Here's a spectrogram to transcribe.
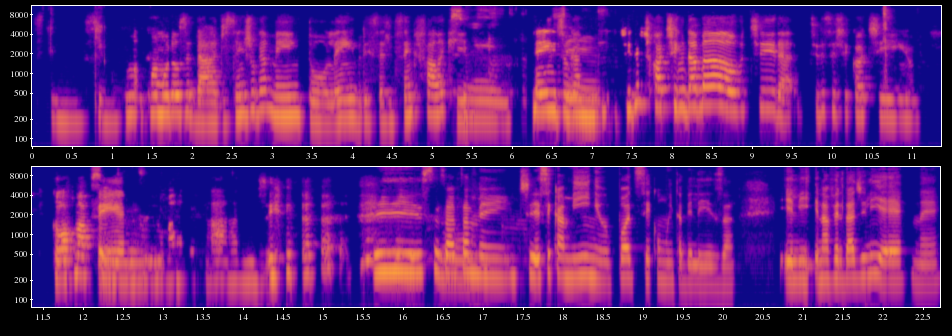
Sim, sim. Que... Com amorosidade, sem julgamento. Lembre-se, a gente sempre fala aqui. Sim. Sem julgamento. Tira o chicotinho da mão, tira. Tira esse chicotinho. Coloca uma pedra, uma Isso, exatamente. Esse caminho pode ser com muita beleza. Ele, na verdade, ele é, né?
